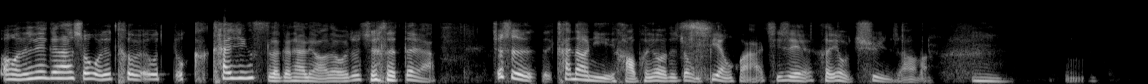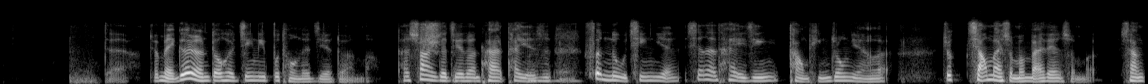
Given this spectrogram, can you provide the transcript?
哦，我那天跟他说，我就特别我我开心死了，跟他聊的，我就觉得对啊，就是看到你好朋友的这种变化，其实也很有趣，你知道吗？嗯嗯对啊，就每个人都会经历不同的阶段嘛。他上一个阶段他他也是嗯愤怒青年，现在他已经躺平中年了，就想买什么买点什么，想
